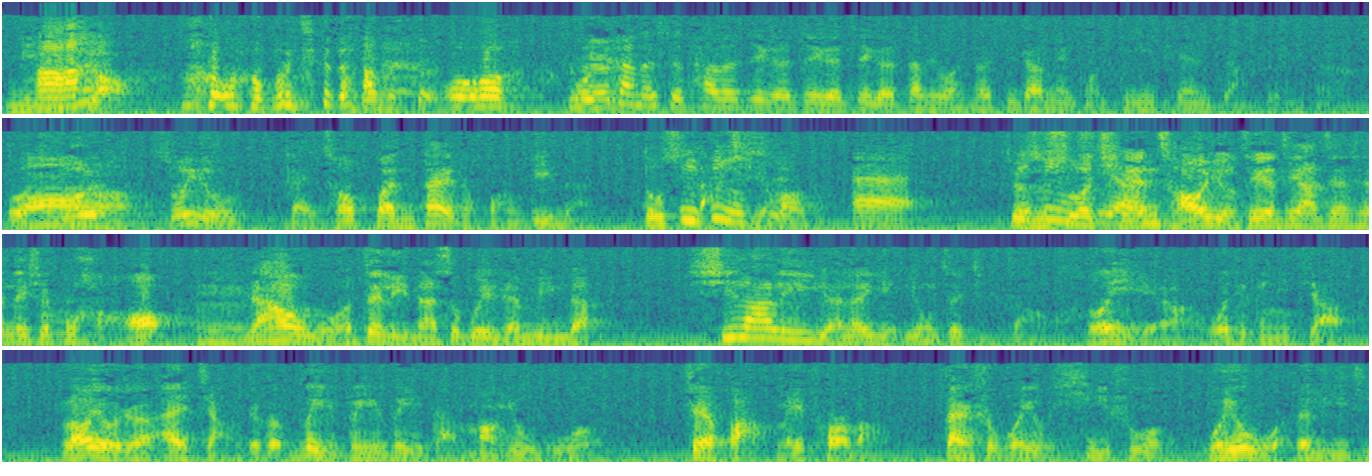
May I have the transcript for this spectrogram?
明教。我不知道，我我我看的是他的这个这个这个大明王朝七张面孔第一篇讲朱元璋。所有所有改朝换代的皇帝呢，都是打旗号的。哎。就是说前朝有这样这样这样那些不好，嗯，然后我这里呢是为人民的。希拉里原来也用这几招，所以啊，我就跟你讲，老有人爱讲这个位卑未敢忘忧国，这话没错吧？但是我有细说，我有我的理解。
